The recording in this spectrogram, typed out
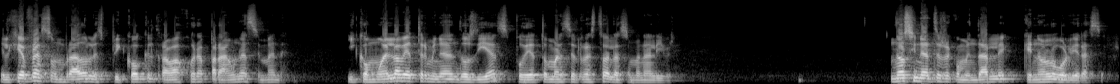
el jefe asombrado le explicó que el trabajo era para una semana, y como él lo había terminado en dos días, podía tomarse el resto de la semana libre. No sin antes recomendarle que no lo volviera a hacer.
